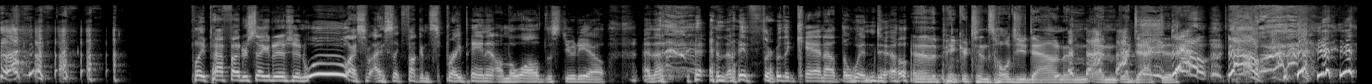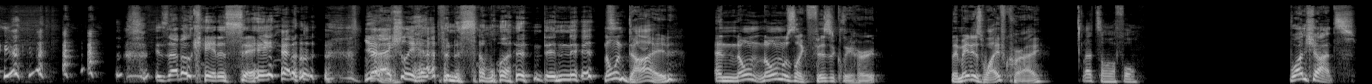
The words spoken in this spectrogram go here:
Play Pathfinder Second Edition. Woo! I, I s- like fucking spray paint it on the wall of the studio, and then and then I throw the can out the window. and then the Pinkertons hold you down and, and redacted. No, no. Is that okay to say? I don't, Yeah. That actually happened to someone, didn't it? No one died, and no one no one was like physically hurt. They made his wife cry. That's awful. One shots.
